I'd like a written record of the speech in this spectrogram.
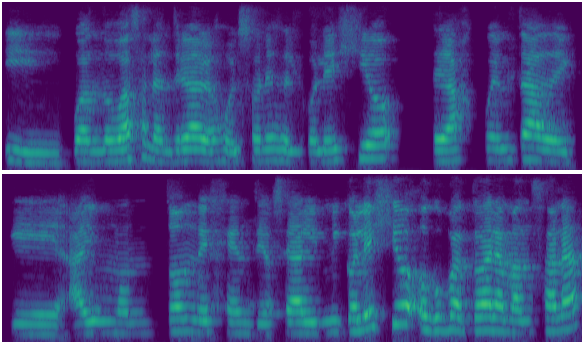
y cuando vas a la entrega de los bolsones del colegio, te das cuenta de que hay un montón de gente. O sea, mi colegio ocupa toda la manzana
